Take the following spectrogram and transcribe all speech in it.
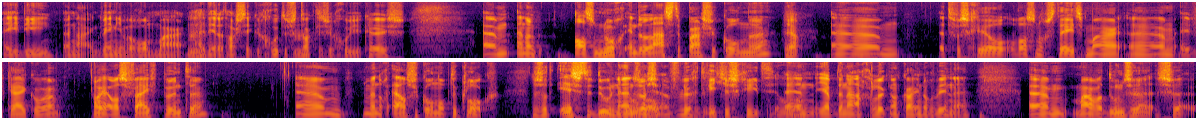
AD. En nou, ik weet niet waarom, maar Mm. hij deed het hartstikke goed, dus Mm. tactisch een goede keus. Ehm, en dan alsnog in de laatste paar seconden Ja. Ehm, het verschil was nog steeds maar, ehm, even kijken hoor. Oh ja, was vijf punten. Met nog elf seconden op de klok. Dus dat is te doen. Hè? Dus als je een vlucht drietje schiet en je hebt daarna geluk, dan kan je nog winnen. Ehm, maar wat doen ze? Ze,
